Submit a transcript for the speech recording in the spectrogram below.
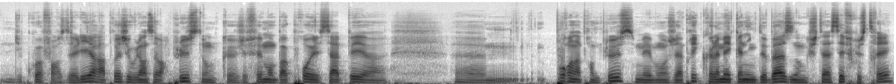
du coup, à force de lire, après, j'ai voulu en savoir plus. Donc, j'ai fait mon bac pro et le CAP pour en apprendre plus. Mais bon, j'ai appris que la mécanique de base, donc j'étais assez frustré.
